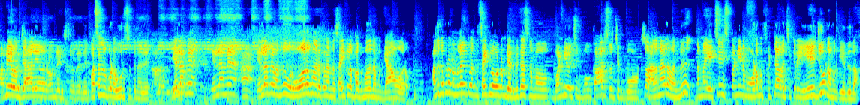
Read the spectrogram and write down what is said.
அப்படியே ஒரு ஜாலியா ஒரு ரவுண்ட் அடிச்சுட்டு வர்றது பசங்க கூட ஊர் சுத்துனது. எல்லாமே எல்லாமே ஆ, எல்லாமே வந்து ஒரு ஓரமா இருக்கிற அந்த சைக்கிளை பார்க்கும்போது நமக்கு ஞாபகம் வரும். அதுக்கப்புறம் நம்மளால இப்போ அந்த சைக்கிள் ஓட்ட முடியாது. பிகாஸ் நம்ம வண்டி வச்சிருப்போம் கார்ஸ் வச்சிருப்போம். ஸோ அதனால வந்து நம்ம எக்ஸசைஸ் பண்ணி நம்ம உடம்பு ஃபிட்டா வச்சுக்கிற ஏஜும் நமக்கு இதுதான்.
